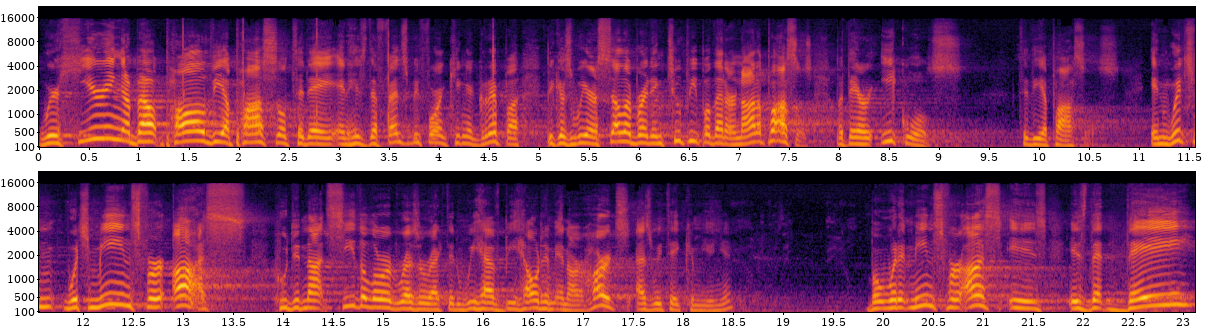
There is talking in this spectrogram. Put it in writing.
We're hearing about Paul the Apostle today and his defense before King Agrippa because we are celebrating two people that are not apostles, but they are equals to the apostles. In which, which means for us who did not see the Lord resurrected, we have beheld him in our hearts as we take communion. But what it means for us is, is that they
